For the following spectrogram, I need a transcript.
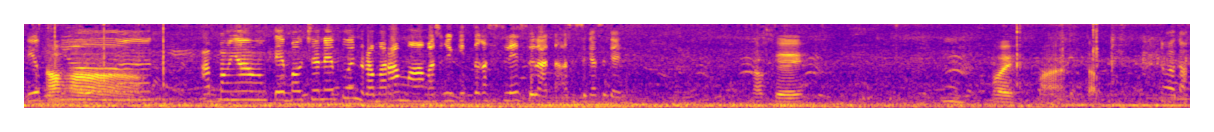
Dia punya Aha. abang yang table channel pun ramah-ramah. Maksudnya kita rasa selesa lah. Tak rasa segan-segan. oke. Hmm. Woi, mantap. Tengok tak?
